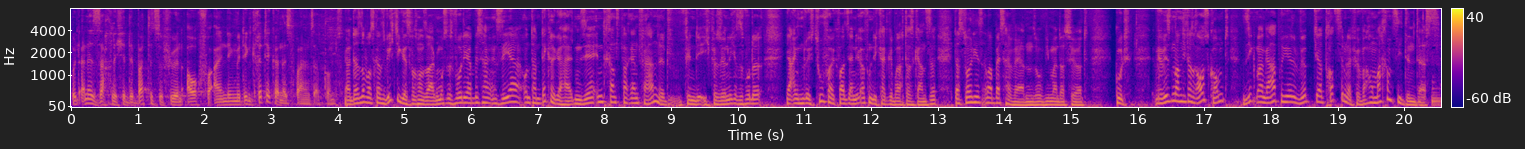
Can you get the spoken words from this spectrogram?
und eine sachliche Debatte zu führen, auch vor allen Dingen mit den Kritikern des Freihandelsabkommens. Ja, das ist noch was ganz Wichtiges, was man sagen muss. Es wurde ja bislang sehr unterm Deckel gehalten, sehr intransparent verhandelt, finde ich persönlich. Also es wurde ja eigentlich nur durch Zufall quasi an die Öffentlichkeit gebracht, das Ganze. Das soll jetzt aber besser werden, so wie man das hört. Gut, wir wissen noch nicht, was rauskommt. Sigmar Gabriel wirbt ja trotzdem dafür. Warum machen Sie denn das?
